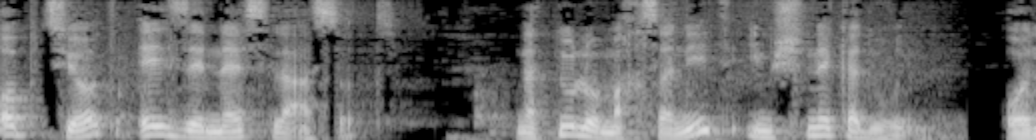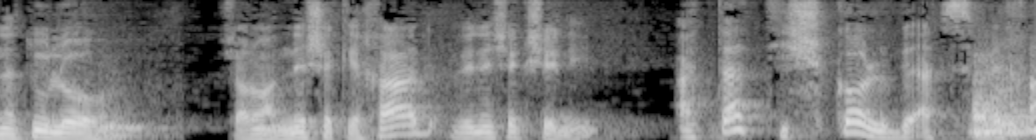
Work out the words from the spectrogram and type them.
אופציות איזה נס לעשות. נתנו לו מחסנית עם שני כדורים, או נתנו לו, אפשר לומר, נשק אחד ונשק שני. אתה תשקול בעצמך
